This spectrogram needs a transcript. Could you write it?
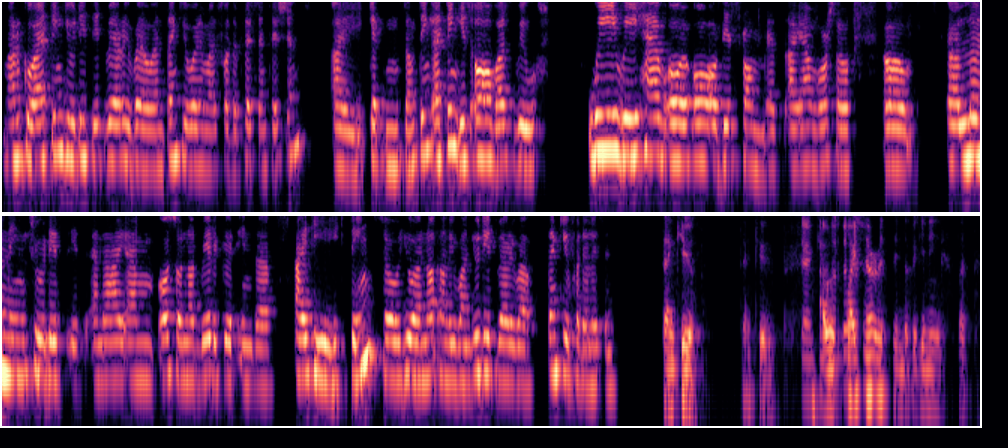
Marco, I think you did it very well, and thank you very much for the presentation. I getting something. I think it's all of us will we we have all, all of this from as I am also uh, uh, learning through this is and I am also not very good in the IT thing. So you are not only one. You did very well. Thank you for the lesson. Thank you. Thank you. Thank you I was quite lesson. nervous in the beginning, but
